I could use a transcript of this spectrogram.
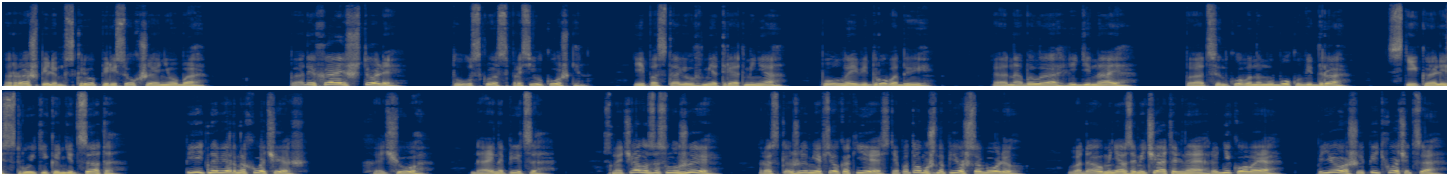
рашпилем скреб пересохшее небо. «Подыхаешь, что ли?» — тускло спросил Кошкин и поставил в метре от меня полное ведро воды. Она была ледяная. По оцинкованному боку ведра стекали струйки конденсата. «Пить, наверное, хочешь?» «Хочу. Дай напиться. Сначала заслужи. Расскажи мне все как есть, а потом уж напьешься волю. Вода у меня замечательная, родниковая. Пьешь и пить хочется».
